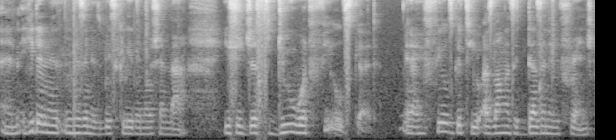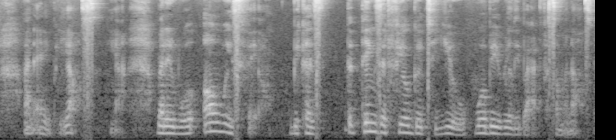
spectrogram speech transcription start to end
And hedonism is basically the notion that you should just do what feels good know, it feels good to you as long as it doesn't infringe on anybody else. Yeah. But it will always fail because the things that feel good to you will be really bad for someone else.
